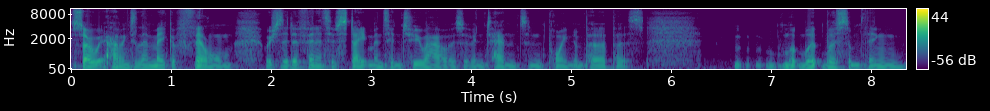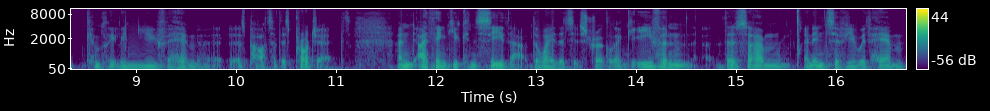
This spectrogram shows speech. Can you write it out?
So having to then make a film, which is a definitive statement in two hours of intent and point and purpose, was something completely new for him uh, as part of this project. And I think you can see that the way that it's struggling. Even there's um, an interview with him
